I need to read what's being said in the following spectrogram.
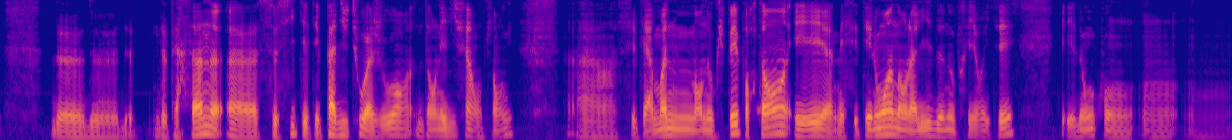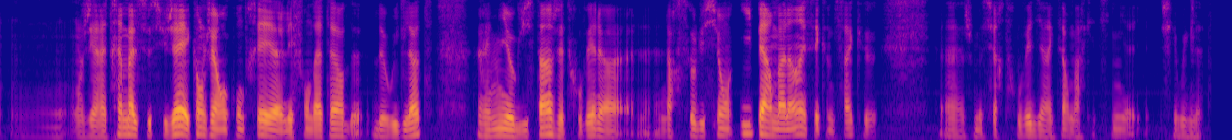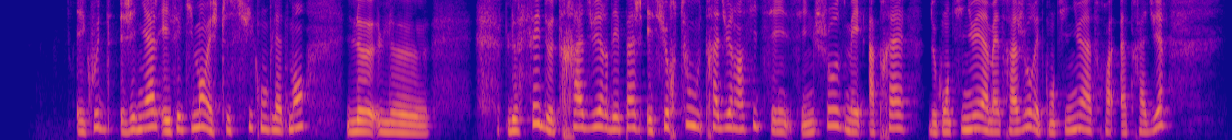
personnes, ce site n'était pas du tout à jour dans les différentes langues. C'était à moi de m'en occuper pourtant, et, mais c'était loin dans la liste de nos priorités. Et donc, on, on, on on gérait très mal ce sujet. Et quand j'ai rencontré euh, les fondateurs de, Wiglot, Rémi et Augustin, j'ai trouvé leur solution hyper malin et c'est comme ça que euh, je me suis retrouvé directeur marketing euh, chez Wiglot. Écoute, génial. Et effectivement, et je te suis complètement. Le, le, le fait de traduire des pages, et surtout traduire un site, c'est une chose, mais après, de continuer à mettre à jour et de continuer à traduire,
